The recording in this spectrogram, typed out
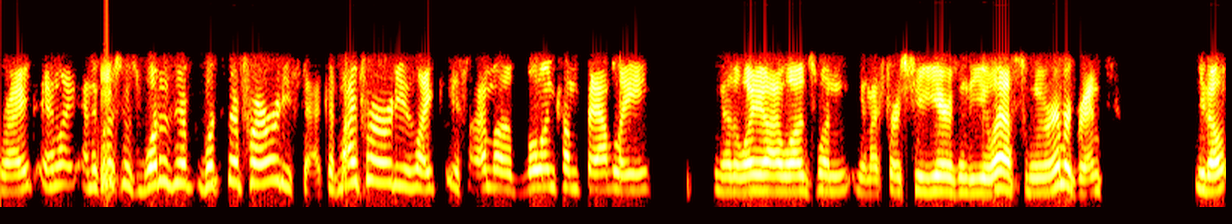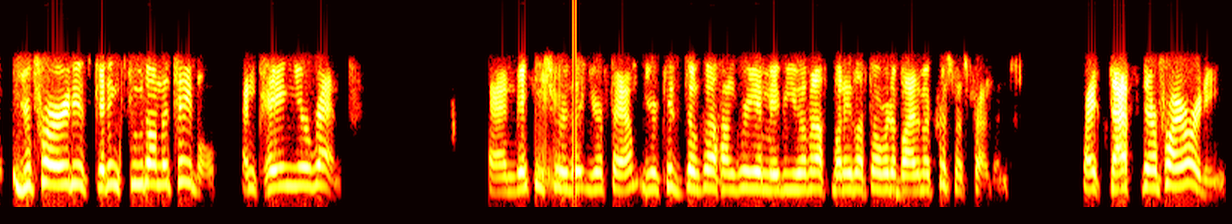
Right, and like, and the question is, what is their what's their priority stack? If my priority is like, if I'm a low income family you know, the way I was when, you know, my first few years in the US when we were immigrants, you know, your priority is getting food on the table and paying your rent and making sure that your fam your kids don't go hungry and maybe you have enough money left over to buy them a Christmas present. Right? That's their priority.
